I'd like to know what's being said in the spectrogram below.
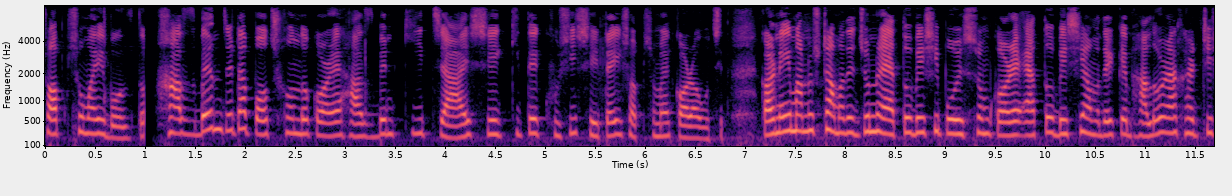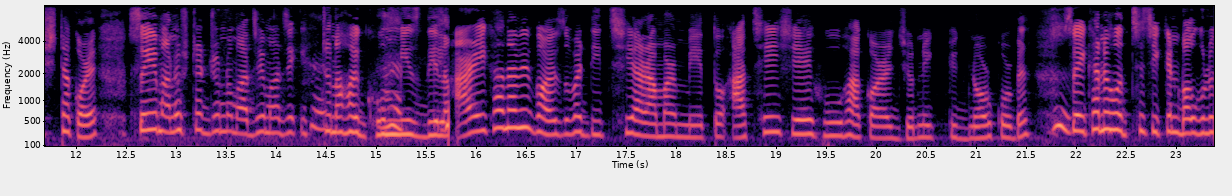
সব সময়ই বলতো। হাজবেন্ড যেটা পছন্দ করে হাজবেন্ড কি চায়, সে কিতে খুশি, সেটাই সবসময় করা উচিত। কারণ এই মানুষটা আমাদের জন্য এত বেশি পরিশ্রম করে, এত বেশি আমাদেরকে ভালো রাখার চেষ্টা করে। সো এই মানুষটার জন্য মাঝে মাঝে একটু না হয় ঘুম মিস দিলাম। আর এখানে আমি ভয়েস ওভার দিচ্ছি আর আমার মেয়ে তো আছেই, সে হু হা করার জন্য একটু ইগনোর করবে। সো এখানে হচ্ছে চিকেন বলগুলো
